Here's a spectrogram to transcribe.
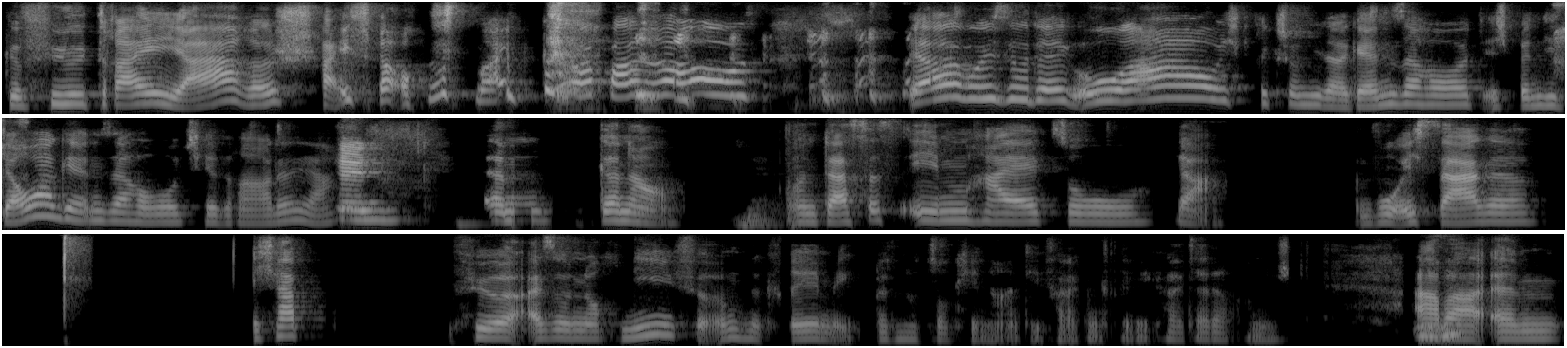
gefühlt drei Jahre Scheiße aus meinem Körper raus. ja, wo ich so denke, oh, wow, ich krieg schon wieder Gänsehaut. Ich bin die Dauergänsehaut hier gerade, ja. Ähm, genau. Und das ist eben halt so, ja, wo ich sage, ich habe für, also noch nie für irgendeine Creme, ich benutze auch keine Antifaltencreme, ich halte davon nicht. Mhm. Aber ähm,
